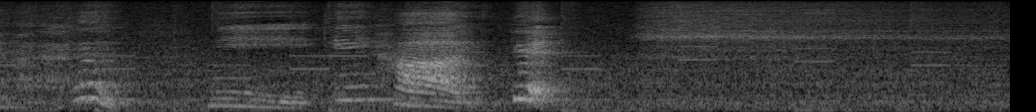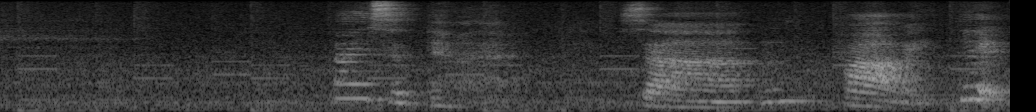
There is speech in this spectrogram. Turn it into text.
い。吸って戻る2吐いてはい吸って戻る3吐いて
